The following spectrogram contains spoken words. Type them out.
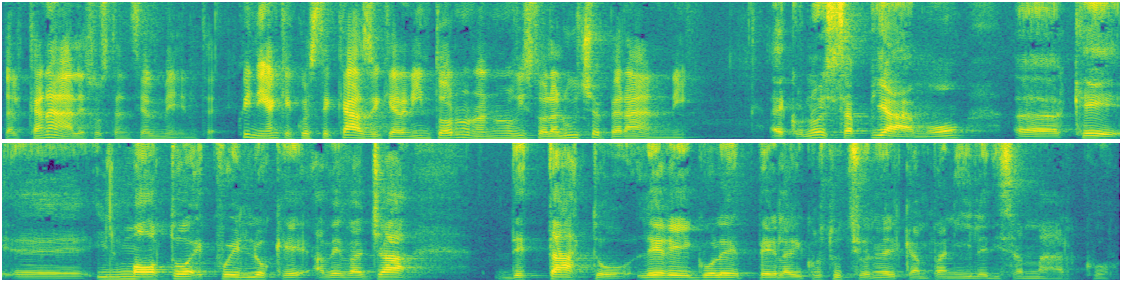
dal, canale sostanzialmente. Quindi anche queste case che erano intorno non hanno visto la luce per anni. Ecco, noi sappiamo eh, che eh, il moto è quello che aveva già dettato le regole per la ricostruzione del campanile di San Marco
